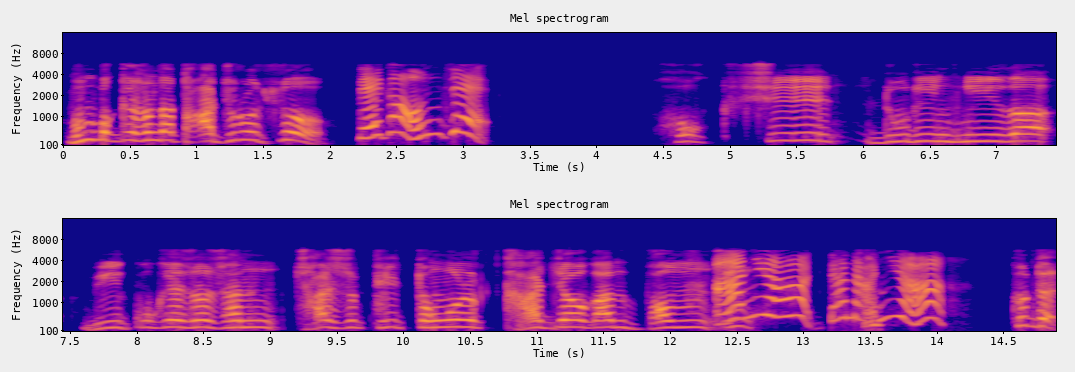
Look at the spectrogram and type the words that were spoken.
문 밖에서 나 다 들었어. 내가 언제? 혹시 누리 네가 미국에서 산 찰스 필통을 가져간 범인? 아니야, 난 아니야. 근데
